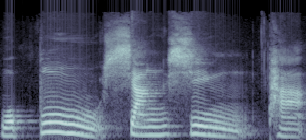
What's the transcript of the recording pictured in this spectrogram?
我不相信他，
